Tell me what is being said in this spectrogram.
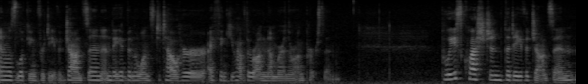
and was looking for David Johnson, and they had been the ones to tell her, I think you have the wrong number and the wrong person. Police questioned the David Johnson,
